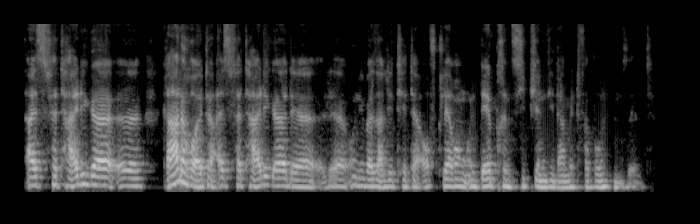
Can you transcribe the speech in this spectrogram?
als Verteidiger, äh, gerade heute als Verteidiger der, der Universalität der Aufklärung und der Prinzipien, die damit verbunden sind.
